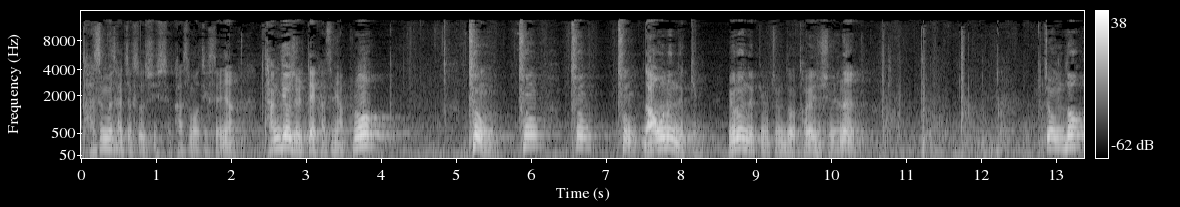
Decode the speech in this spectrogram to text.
가슴을 살짝 쓸 수 있어요. 가슴을 어떻게 쓰냐? 당겨줄 때 가슴이 앞으로 퉁, 퉁, 퉁, 퉁 나오는 느낌. 이런 느낌을 좀 더 더해주시면은 좀 더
